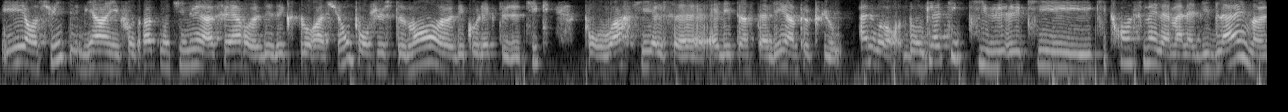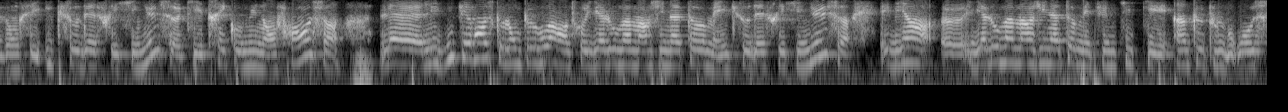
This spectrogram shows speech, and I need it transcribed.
Et ensuite, eh bien, il faudra continuer à faire euh, des explorations pour justement euh, des collectes de tiques pour voir si elle, est installée un peu plus haut. Alors, donc la tique qui, transmet la maladie de Lyme, donc c'est Ixodes ricinus, qui est très commune en France. Les différences que l'on peut voir entre Yaloma marginatum et Ixodes ricinus, eh bien, euh, Yaloma marginatum est une tique qui est un peu plus grosse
